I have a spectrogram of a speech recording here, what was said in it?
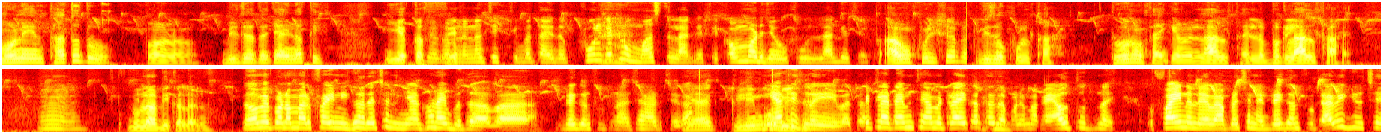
મને એમ થતું હતું પણ બીજું તો ક્યાંય નથી. એક જ છે. તમને નજીકથી બતાવી દઉં ફૂલ કેટલું મસ્ત લાગે છે કમળ જેવું ફૂલ લાગે છે. આવું ફૂલ છે બીજો ફૂલ થાય. ધોરું થાય કે લાલ થાય લગભગ લાલ થાય. હમ. ગુલાબી કલરનું તો અમે પણ અમારા ફઈની ઘરે છે ને ત્યાં ઘણા બધા આવા ડ્રેગન ફ્રૂટ ના ઝાડ છે ત્યાંથી જ લઈ આવ્યા હતા. એટલા ટાઈમથી અમે ટ્રાય કરતા હતા પણ એમાં કઈ આવતું જ નહીં. ફાઇનલ હવે આપણે છે ને ડ્રેગન ફ્રૂટ આવી ગયું છે.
